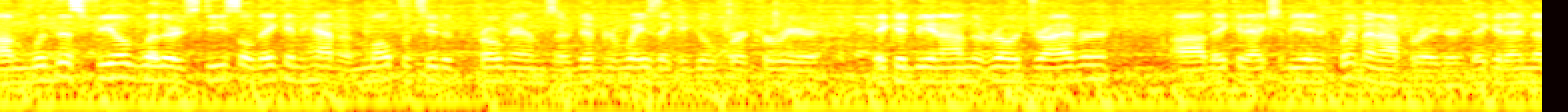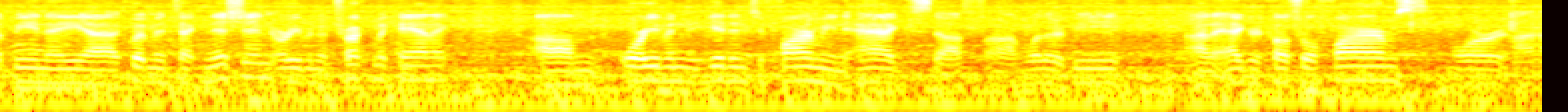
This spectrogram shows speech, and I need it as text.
Um, with this field, whether it's diesel, they can have a multitude of programs or different ways they could go for a career. They could be an on-the-road driver. Uh, they could actually be an equipment operator. They could end up being a uh, equipment technician or even a truck mechanic, um, or even get into farming, ag stuff, uh, whether it be on agricultural farms or uh,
